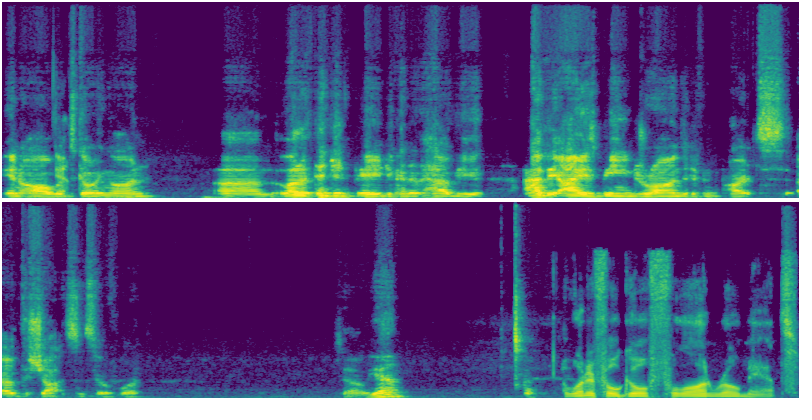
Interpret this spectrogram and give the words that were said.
in all Yeah. what's going on. Um, a lot of attention paid to kind of how the how the eye is being drawn to different parts of the shots and so forth. So yeah. I wonder if he'll go full on romance.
